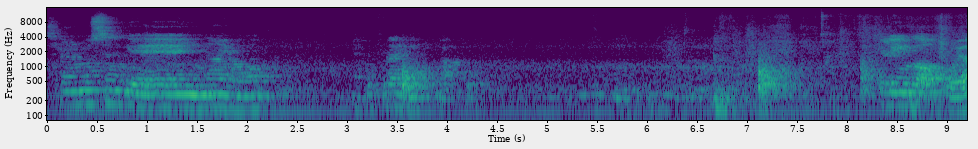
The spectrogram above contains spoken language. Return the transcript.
잘못 쓴 게 있나요? F 프라임 맞고 음. 틀린 거 없고요.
